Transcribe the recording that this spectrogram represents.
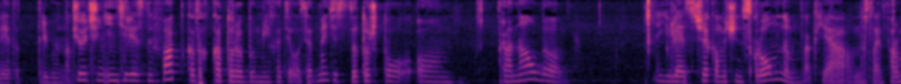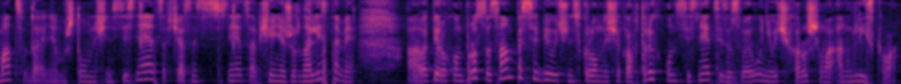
лет этот ребенок. Еще очень интересный факт, который бы мне хотелось отметить, это то, что Роналдо является человеком очень скромным, как я нашла информацию да, о нем, что он очень стесняется, в частности, стесняется общения с журналистами. А, во-первых, он просто сам по себе очень скромный человек, во-вторых, он стесняется из-за своего не очень хорошего английского.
